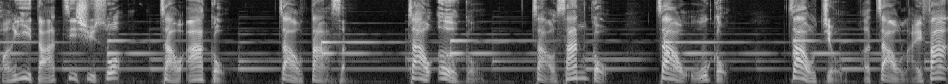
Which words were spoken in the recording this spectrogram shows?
黄义达继续说：“赵阿狗、赵大婶、赵二狗、赵三狗、赵五狗、赵九和赵来发，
